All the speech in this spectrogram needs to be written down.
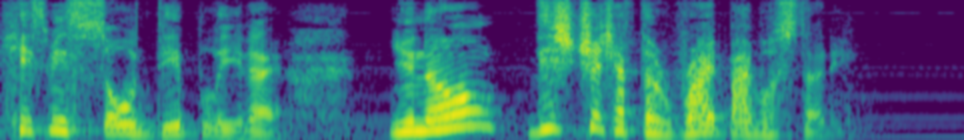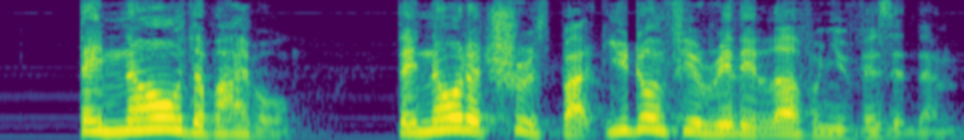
hits me so deeply that you know this church have the right bible study they know the bible. They know the truth but you don't feel really loved when you visit them.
